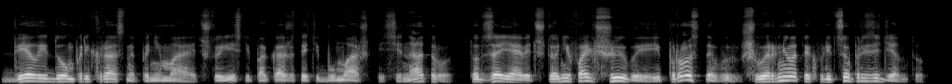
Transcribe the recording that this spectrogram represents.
Белый дом прекрасно понимает, что если покажет эти бумажки сенатору, тот заявит, что они фальшивые и просто швырнет их в лицо президенту.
